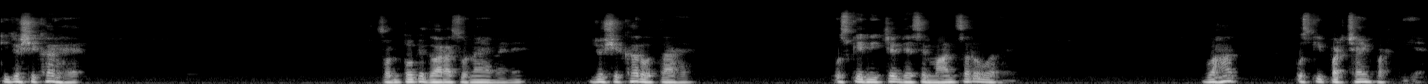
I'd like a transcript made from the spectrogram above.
कि जो शिखर है, संतों के द्वारा सुना है मैंने, जो शिखर होता है, उसके नीचे जैसे मानसरोवर है, वहाँ उसकी परछाई पड़ती है।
